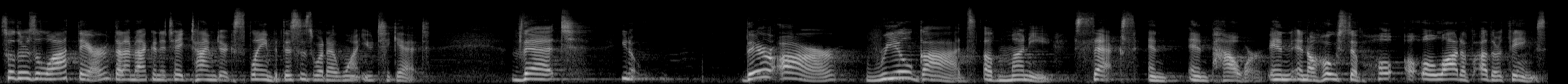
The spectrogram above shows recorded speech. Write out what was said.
So there's a lot there that I'm not going to take time to explain, but this is what I want you to get. That, you know, there are real gods of money, sex, and, and power, and, and a host of ho- a lot of other things.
